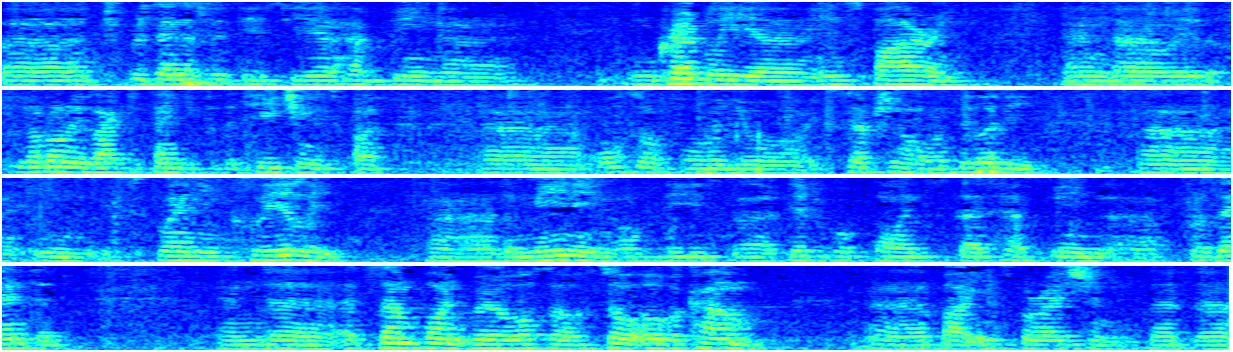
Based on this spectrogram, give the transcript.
uh, to present us with this year have been uh, incredibly uh, inspiring, and uh, we'd not only like to thank you for the teachings, but uh, also for your exceptional ability uh, in explaining clearly uh, the meaning of these uh, difficult points that have been uh, presented. And uh, at some point, we were also so overcome uh, by inspiration that uh,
